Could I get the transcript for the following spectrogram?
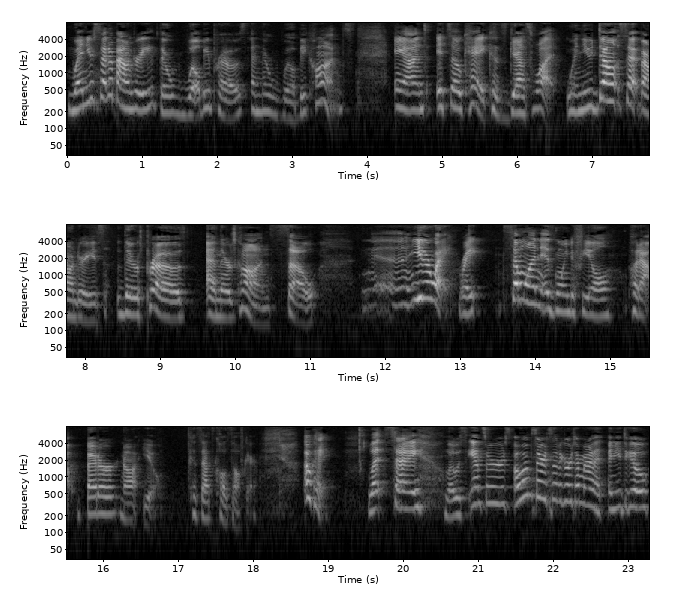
When you set a boundary, there will be pros and there will be cons. And it's okay because guess what? When you don't set boundaries, there's pros and there's cons. So eh, either way, right? Someone is going to feel put out. Better not you because that's called self-care. Okay, let's say Lois answers, oh, I'm sorry, it's not a good time. I need to go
